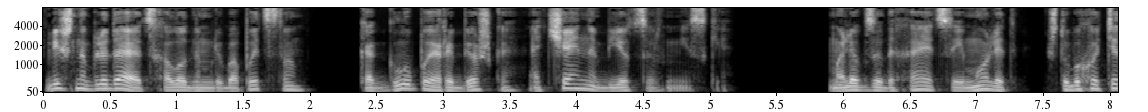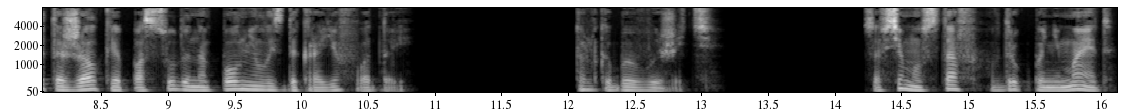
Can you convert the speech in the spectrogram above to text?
Лишь наблюдают с холодным любопытством, как глупая рыбешка отчаянно бьется в миске. Малек задыхается и молит, чтобы хоть эта жалкая посуда наполнилась до краев водой. Только бы выжить. Совсем устав, вдруг понимает,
